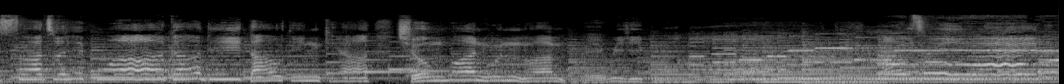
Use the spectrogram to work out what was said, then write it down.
三做伴，甲你斗阵行，充满温暖袂畏寒。爱水的。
